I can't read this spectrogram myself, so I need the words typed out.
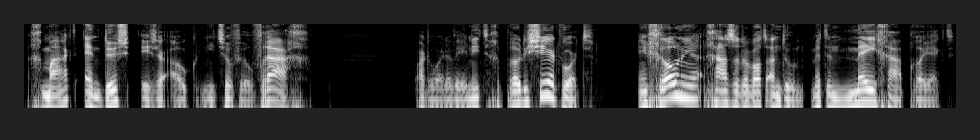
gemaakt en dus is er ook niet zoveel vraag. Waardoor er weer niet geproduceerd wordt. In Groningen gaan ze er wat aan doen met een megaproject.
